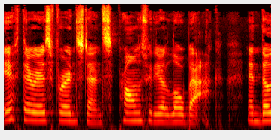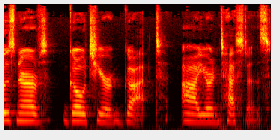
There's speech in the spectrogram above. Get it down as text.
if there is, for instance, problems with your low back and those nerves go to your gut, uh, your intestines,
